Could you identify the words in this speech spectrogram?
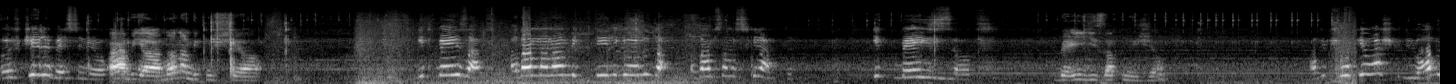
Öfkeyle besleniyor. Abi ya manam bitmiş ya. Git base at. Adam manan bittiğini gördü de adam sana skill attı. Git base at. Beyi izlatmayacağım. Abi çok yavaş gidiyor. Abi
